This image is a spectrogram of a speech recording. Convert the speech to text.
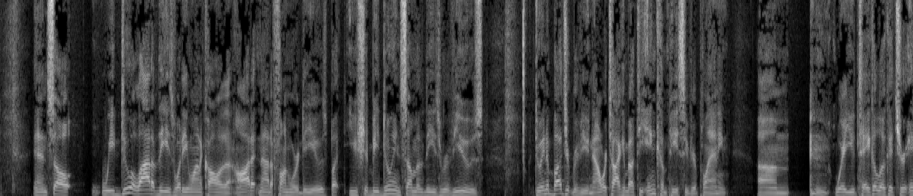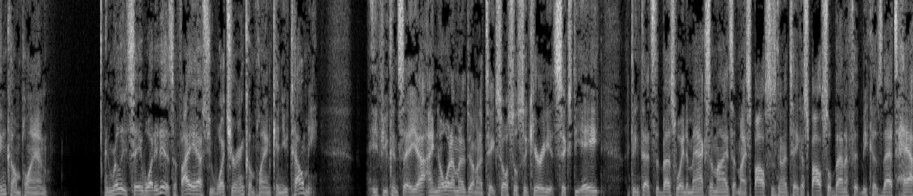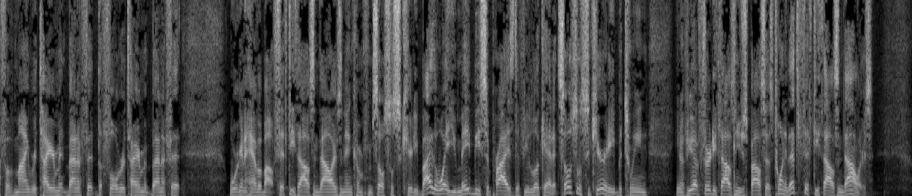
And so we do a lot of these. What do you want to call it? An audit, not a fun word to use, but you should be doing some of these reviews, doing a budget review. Now we're talking about the income piece of your planning, um, where you take a look at your income plan and really say what it is. If I ask you, what's your income plan? Can you tell me? if you can say, yeah, I know what I'm going to do. I'm going to take Social Security at 68. I think that's the best way to maximize it. My spouse is going to take a spousal benefit because that's half of my retirement benefit, the full retirement benefit. We're going to have about $50,000 in income from Social Security. By the way, you may be surprised if you look at it. Social Security between, you know, if you have 30,000, your spouse has 20, that's $50,000.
